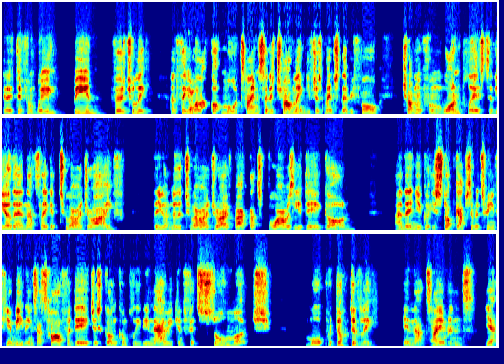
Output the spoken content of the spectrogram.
in a different way, being virtually and thinking, yeah. well, I've got more time instead of traveling. You've just mentioned there before, traveling from one place to the other, and that's like a two-hour drive. Then you got another two-hour drive back. That's four hours of your day gone and then you've got your stop gaps in between for your meetings. That's half a day just gone completely. Now you can fit so much more productively in that time. And yeah,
